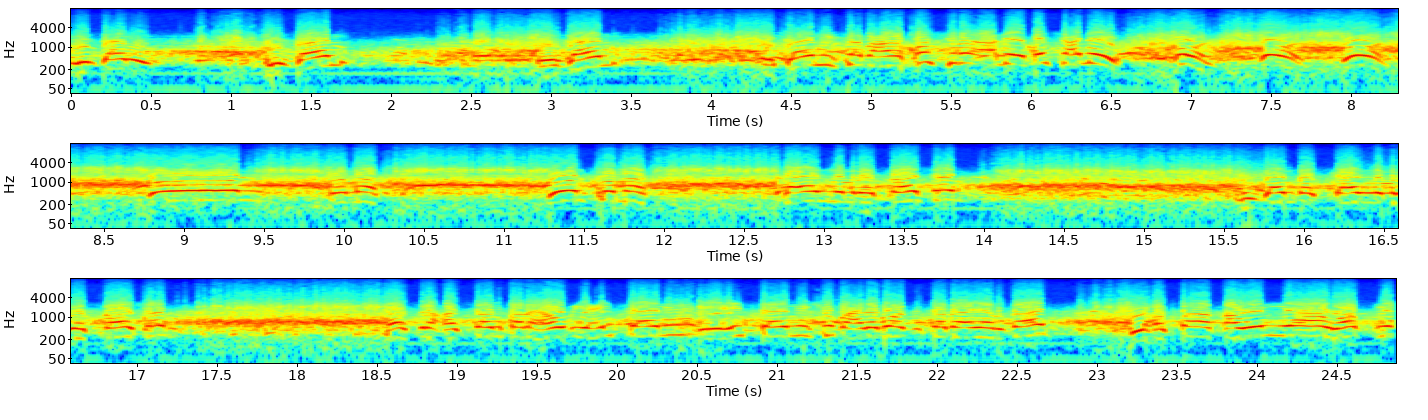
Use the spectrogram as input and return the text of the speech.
ميزان ميزان ميزان وثاني سبعة خش بقى عليه خش عليه. goal goal goal goal في مصر. جول في مصر. كان نمرة 12 ميزان بس كان نمرة 12 مسرح ال center اهو بيعيد تاني بيعيد تاني. شوف على بعد سبع ياردات. بيحطها قوية واطية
